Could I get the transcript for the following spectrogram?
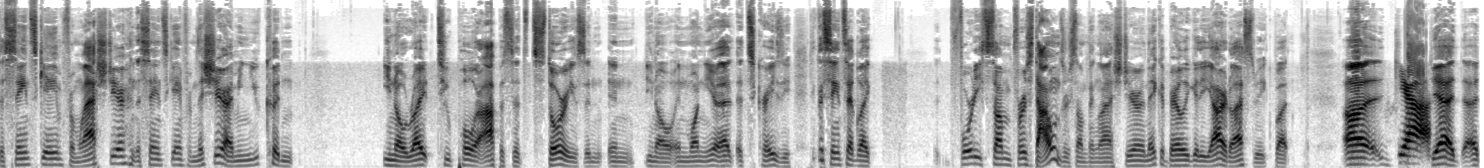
the Saints game from last year and the Saints game from this year, I mean, you couldn't, you know, write two polar opposite stories in in you know in one year. That, it's crazy. I think the Saints had like forty some first downs or something last year, and they could barely get a yard last week. But uh, Yeah. yeah, uh,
